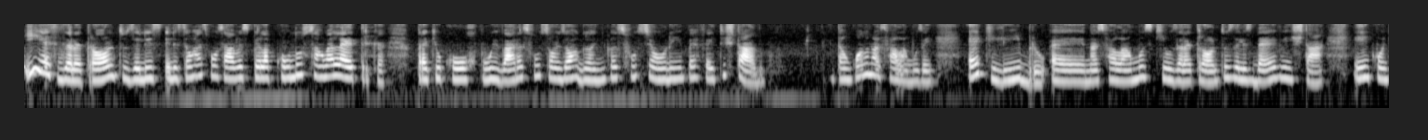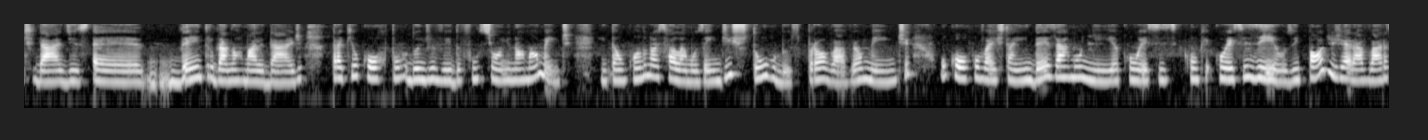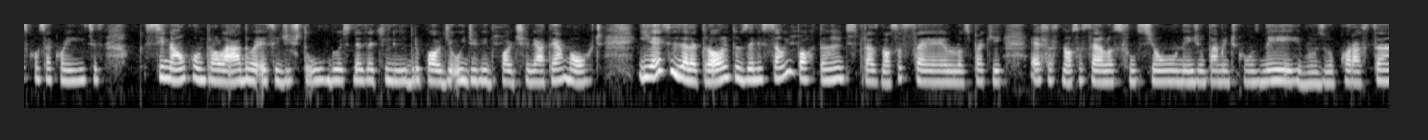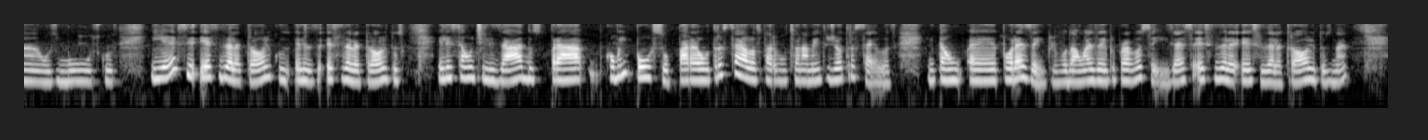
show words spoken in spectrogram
E esses eletrólitos, eles, eles são responsáveis pela condução elétrica para que o corpo e várias funções orgânicas funcionem em perfeito estado. Então, quando nós falamos em equilíbrio, é, nós falamos que os eletrólitos eles devem estar em quantidades é, dentro da normalidade para que o corpo do indivíduo funcione normalmente. Então, quando nós falamos em distúrbios, provavelmente o corpo vai estar em desarmonia com esses, com, com esses íons e pode gerar várias consequências, se não controlado esse distúrbio, esse desequilíbrio, pode, o indivíduo pode chegar até a morte. E esses eletrólitos, eles são importantes para as nossas células, para que essas nossas células funcionem juntamente com os nervos, o coração, os músculos. E esse, esses eletrólitos, eles, esses eletrólitos, eles são utilizados para como impulso para outras células, para o funcionamento de outras células. Então, é, por exemplo, vou dar um exemplo para vocês. Esses, esses eletrólitos, né?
